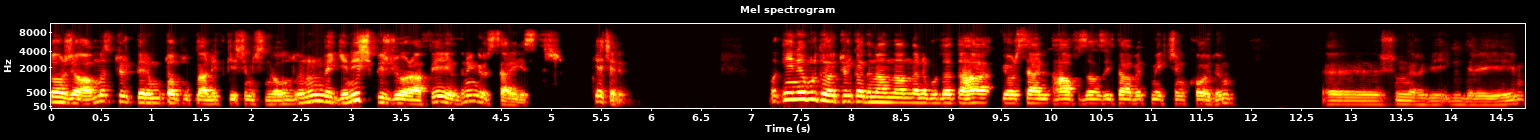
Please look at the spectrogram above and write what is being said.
doğru cevabımız Türklerin bu topluluklarla etkileşim içinde olduğunun ve geniş bir coğrafyaya yayıldığının göstergesidir. Geçelim. Bak yine burada Türk adının anlamlarını burada daha görsel hafızanıza hitap etmek için koydum. Ee, şunları bir indireyim.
